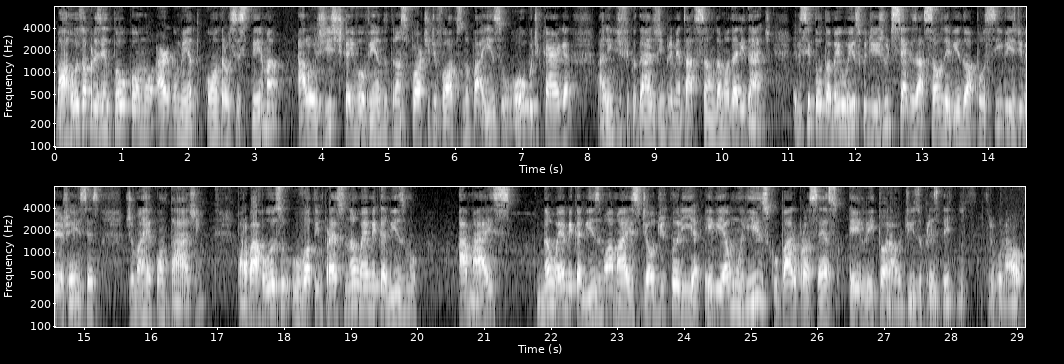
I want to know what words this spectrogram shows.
Barroso apresentou como argumento contra o sistema a logística envolvendo o transporte de votos no país, o roubo de carga, além de dificuldades de implementação da modalidade. Ele citou também o risco de judicialização devido a possíveis divergências de uma recontagem. Para Barroso, o voto impresso não é mecanismo a mais, não é mecanismo a mais de auditoria. Ele é um risco para o processo eleitoral, diz o presidente do Tribunal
